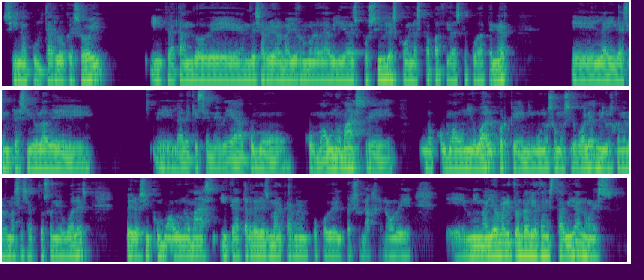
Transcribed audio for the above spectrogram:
sin ocultar lo que soy y tratando de desarrollar el mayor número de habilidades posibles con las capacidades que pueda tener, eh, la idea siempre ha sido la de, eh, la de que se me vea como, como a uno más, eh, no como a un igual, porque ninguno somos iguales, ni los gemelos más exactos son iguales, pero sí como a uno más y tratar de desmarcarme un poco del personaje, ¿no? De, mi mayor mérito en realidad en esta vida no es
